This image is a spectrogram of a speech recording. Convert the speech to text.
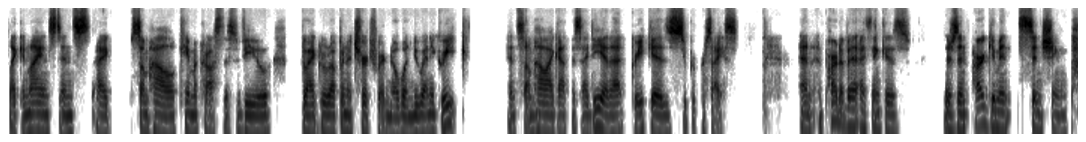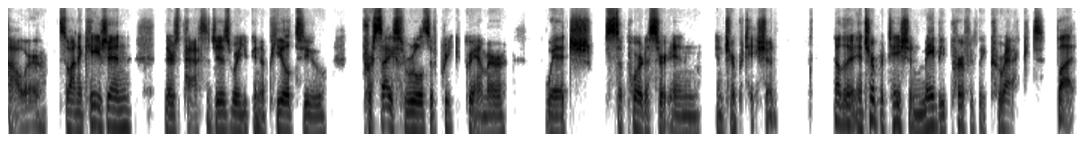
Like in my instance, I somehow came across this view, though I grew up in a church where no one knew any Greek. And somehow I got this idea that Greek is super precise. And, and part of it, I think, is there's an argument cinching power. So, on occasion, there's passages where you can appeal to precise rules of Greek grammar, which support a certain interpretation. Now, the interpretation may be perfectly correct, but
